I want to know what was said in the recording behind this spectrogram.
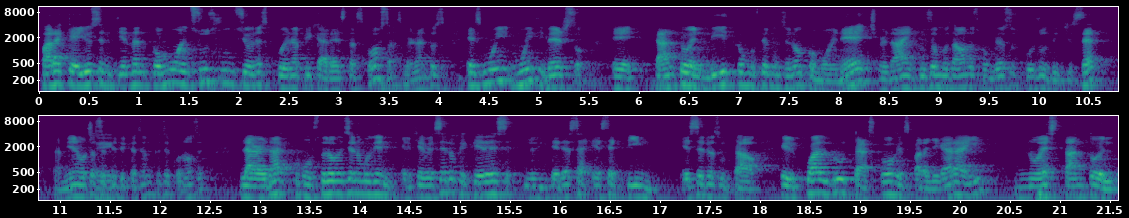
para que ellos entiendan cómo en sus funciones pueden aplicar estas cosas, ¿verdad? Entonces, es muy, muy diverso, eh, tanto en LEED, como usted mencionó, como en Edge, ¿verdad? Incluso hemos dado en los congresos cursos de Reset, también otra certificación que se conoce. La verdad, como usted lo menciona muy bien, el GBC lo que quiere es, le interesa ese fin, ese resultado. El cuál ruta escoges para llegar ahí no es tanto el,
